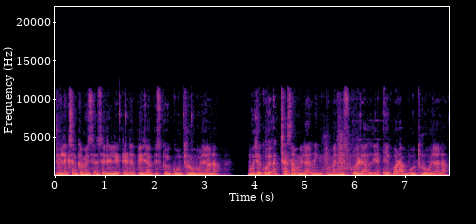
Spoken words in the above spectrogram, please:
जो इलेक्शन कमीशन से रिलेटेड है। प्लीज़ आप इसको गो थ्रू हो जाना। मुझे कोई अच्छा सा मिला नहीं तो मैंने इसको ही डाल दिया। एक बार आप गो थ्रू हो जाना।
